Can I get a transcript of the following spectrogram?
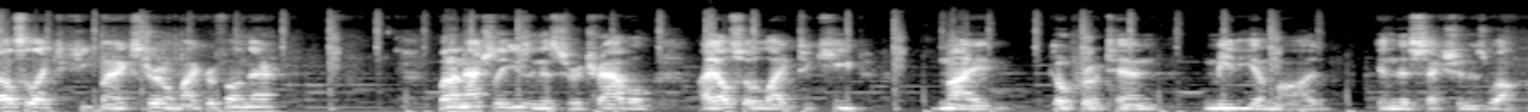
I also like to keep my external microphone there. When I'm actually using this for travel, I also like to keep my GoPro 10 media mod in this section as well.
